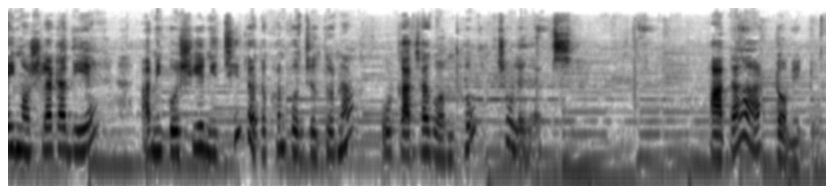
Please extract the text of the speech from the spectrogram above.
এই মশলাটা দিয়ে আমি কষিয়ে নিচ্ছি যতক্ষণ পর্যন্ত না ওর কাঁচা গন্ধ চলে যাচ্ছে। আদা আর টমেটোর।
